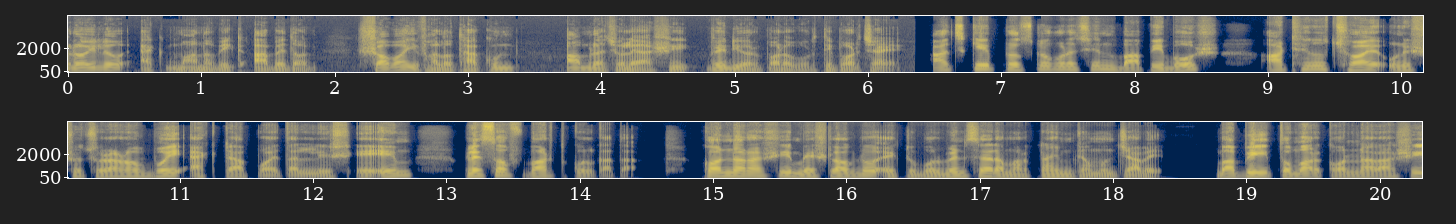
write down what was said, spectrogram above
রইল এক মানবিক আবেদন। সবাই ভালো থাকুন। আমরা চলে আসি ভিডিওর পরবর্তী পর্যায়ে। আজকে প্রশ্ন করেছেন বাপি বোস, আঠেরো ছয় উনিশশো চুরানব্বই একটা পঁয়তাল্লিশ A M place of birth Kolkata. কন্যা রাশি, মেষলগ্ন, একটু বলবেন স্যার আমার টাইম কেমন যাবে? বাপি, তোমার কন্যা রাশি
